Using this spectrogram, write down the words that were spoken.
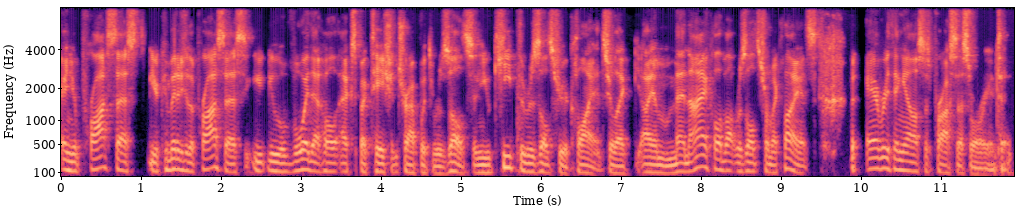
and your process, you're committed to the process. You, you avoid that whole expectation trap with results, and you keep the results for your clients. You're like, I am maniacal about results for my clients, but everything else is process oriented.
